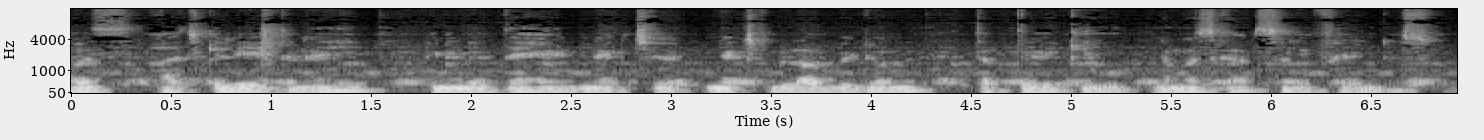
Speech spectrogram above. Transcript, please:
बस आज के लिए इतना ही। फिर मिलते हैं नेक्स्ट नेक्स्ट ब्लॉग वीडियो में। तब तक के लिए नमस्कार, सभी फ्रेंड्स को।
